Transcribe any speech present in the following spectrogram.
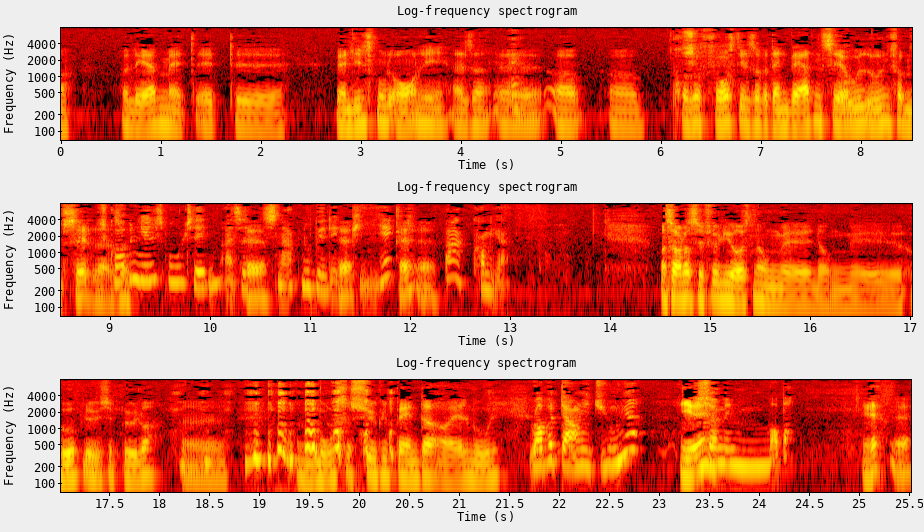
at, at lære dem at, at øh, være en lille smule ordentlige, altså, øh, og, og prøve at forestille sig, hvordan verden ser ud uden for dem selv. Skub Altså. en lille smule til dem. Altså, Ja. snak nu med den Ja. ja. pige, ikke? Ja, ja. Bare kom i gang. Og så er der selvfølgelig også nogle, øh, nogle øh, håbløse bøller, øh, motorcykelbander og alt muligt. Robert Downey Jr. Ja, som en mobber. ja, ja.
